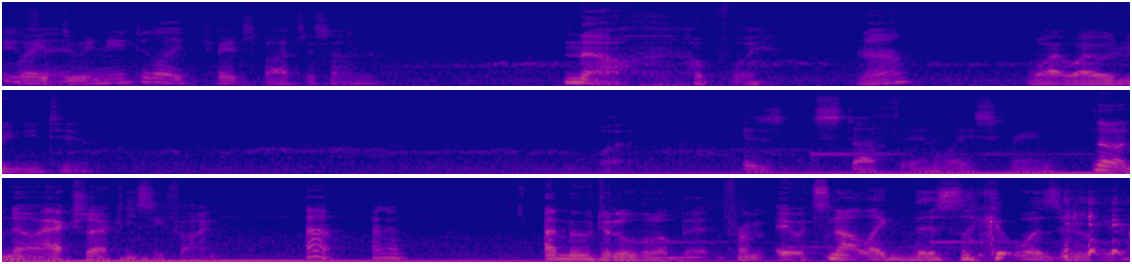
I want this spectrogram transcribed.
Wait, do we need to like trade spots or something? No, hopefully. No, Why? Why would we need to? What? because stuff in way screen. No, no. Actually, I can see fine. Oh, okay. I moved it a little bit from. It, it's not like this, like it was earlier.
